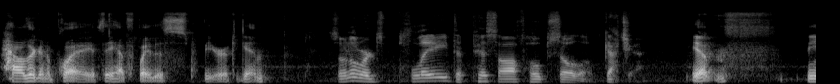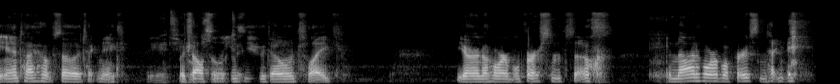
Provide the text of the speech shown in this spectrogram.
how they're going to play if they have to play this Spirit again. So in other words, play to piss off Hope Solo. Gotcha. Yep, the anti Hope Solo technique. Which also means you don't like you aren't a horrible person. So the non-horrible person technique.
